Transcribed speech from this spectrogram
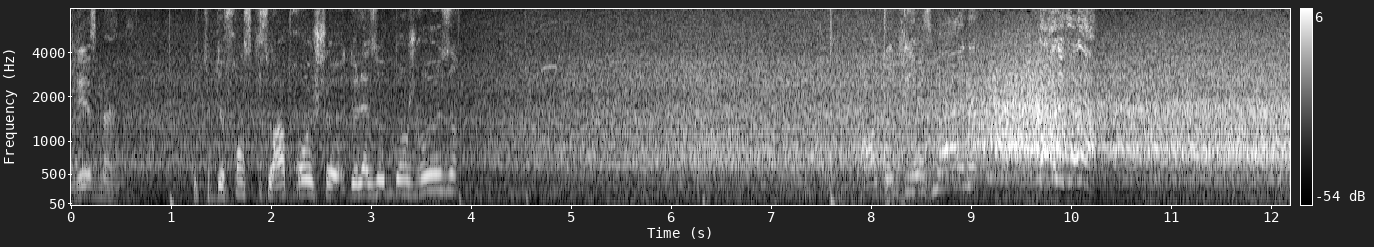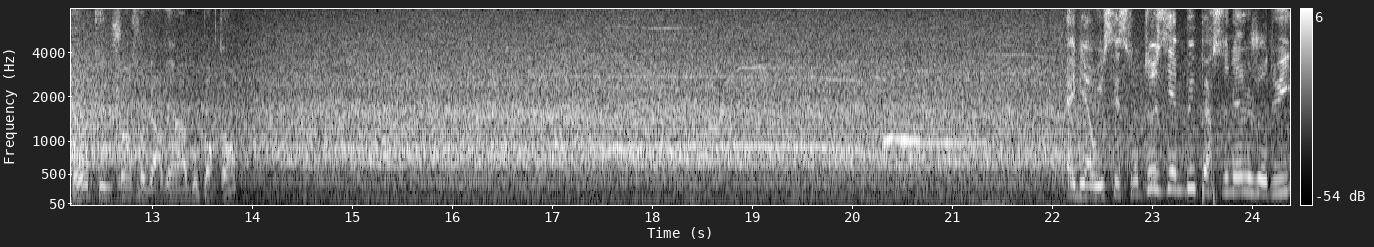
Griezmann. L'équipe de France qui se rapproche de la zone dangereuse. Antoine Griezmann. Oh voilà Aucune chance au gardien à bout portant. Eh bien oui, c'est son deuxième but personnel aujourd'hui.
